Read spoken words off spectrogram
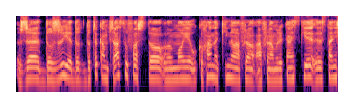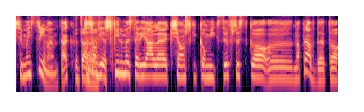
że dożyję, do, doczekam czasów, aż to e, moje ukochane kino afro, afroamerykańskie e, stanie się mainstreamem, tak? Pytanie. To są, wiesz, filmy, seriale, książki, komiksy, wszystko e, naprawdę, to,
